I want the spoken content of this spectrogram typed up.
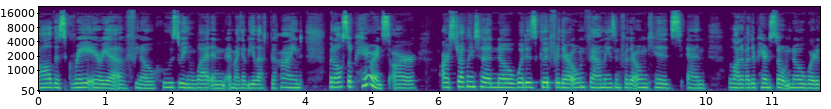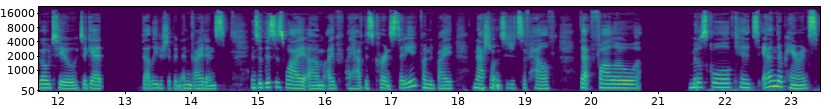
all this gray area of you know who's doing what and am i going to be left behind? But also parents are are struggling to know what is good for their own families and for their own kids and a lot of other parents don't know where to go to to get that leadership and, and guidance. And so this is why um, I've, i have this current study funded by national institutes of health that follow middle school kids and their parents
